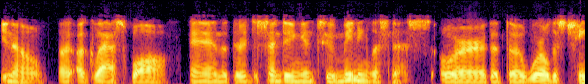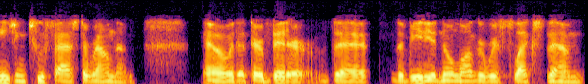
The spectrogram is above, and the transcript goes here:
you know, a, a glass wall and that they're descending into meaninglessness or that the world is changing too fast around them, you know, that they're bitter, that the media no longer reflects them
